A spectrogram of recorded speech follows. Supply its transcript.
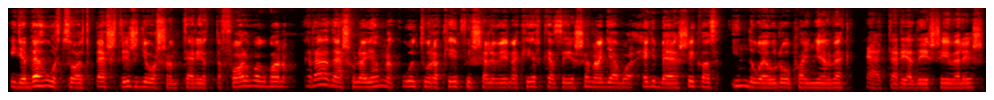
Így a behurcolt Pest is gyorsan terjedt a falvakban, ráadásul a Jamna kultúra képviselőjének érkezése nagyjából egybeesik az indoeurópai nyelvek elterjedésével is.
